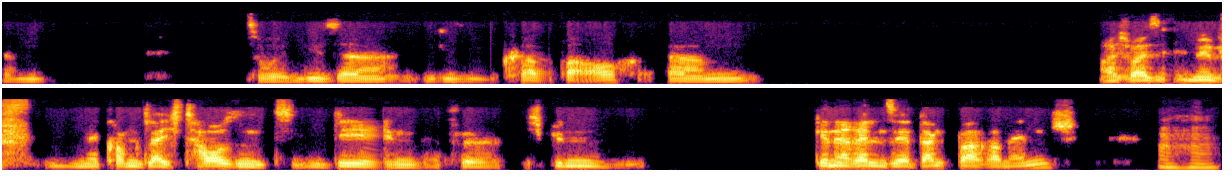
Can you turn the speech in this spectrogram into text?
ähm, so in dieser, in diesem Körper auch. Ähm, aber ich weiß, mir, mir kommen gleich tausend Ideen dafür. Ich bin generell ein sehr dankbarer Mensch. Mhm.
